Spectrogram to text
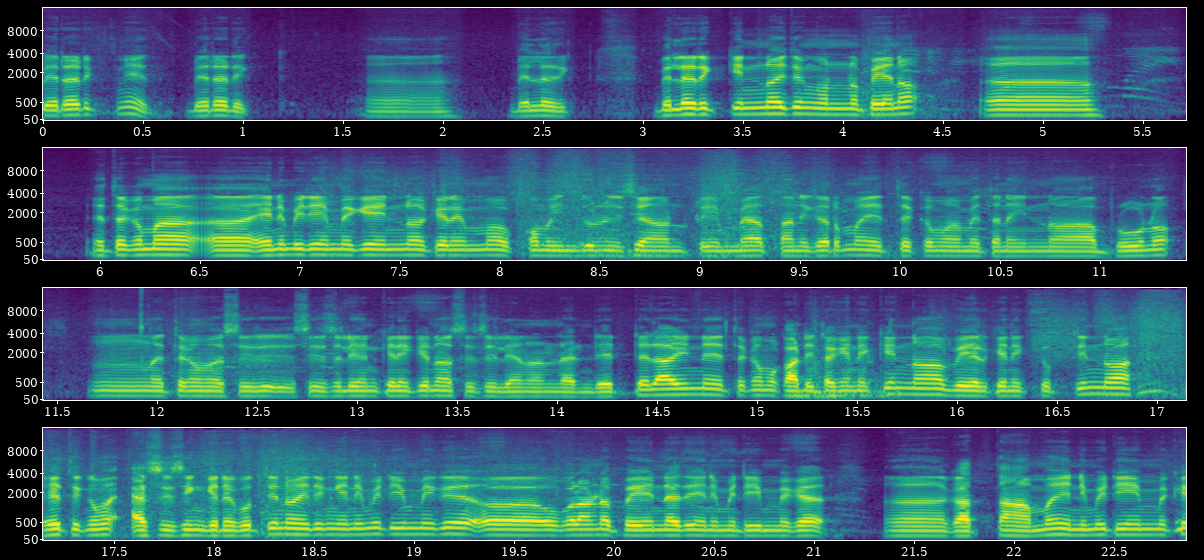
බෙරරික් නේද? බෙරරික්. බෙලරික්. බෙලරික් ඉන්න ඉතින් ඔන්න පේනවා. එතකම එනිමිටීම එක ඉන්න කෙනෙම ඔක්කොම ඉන්දුනිසියාන් ටීම්මයක් තනිකරම එතකම මෙතන ඉන්නවා බ්‍රූනෝ Mm, එතකම සිසිලියන් කෙනෙන සිසිලියන ඩෙට්ලා ඉන්න. එතකම කඩිට කෙනෙකින්නවා වේල් කෙනෙක් ුත්තින්නවා ඒතකම ඇසිසින් කෙනෙකුත්තිනවා ඉතින් එනිමිටීම එක ඔගලන්ට පේන ඇති එනිමිටීම එක ගත්තාහම එනිමිටීම් එක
